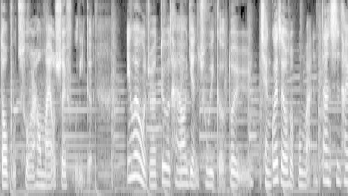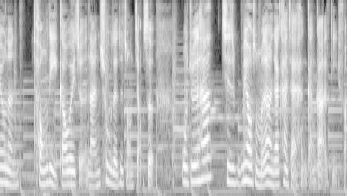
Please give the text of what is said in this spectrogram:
都不错，然后蛮有说服力的。因为我觉得 Do 他要演出一个对于潜规则有所不满，但是他又能同理高位者难处的这种角色，我觉得他其实没有什么让人家看起来很尴尬的地方，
